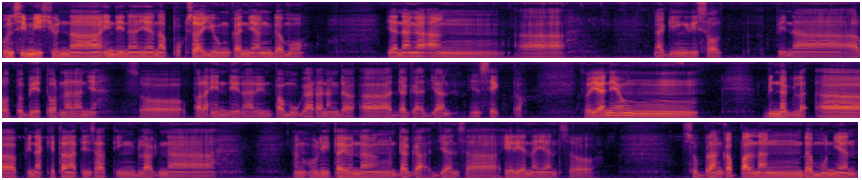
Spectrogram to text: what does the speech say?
consumption na hindi na niya napuksa yung kanyang damo yan na nga ang ah, naging result. Pina-rotobator na na niya. So para hindi na rin pamugaran ng ah, daga dyan insekto. So yan yung binagla, ah, pinakita natin sa ating vlog na nang huli tayo ng daga dyan sa area na yan. So sobrang kapal ng damo niyan.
